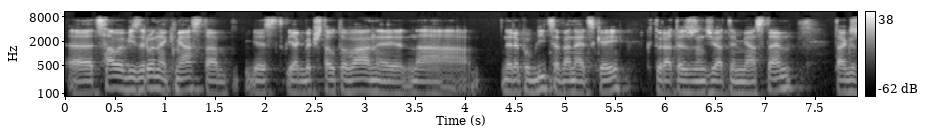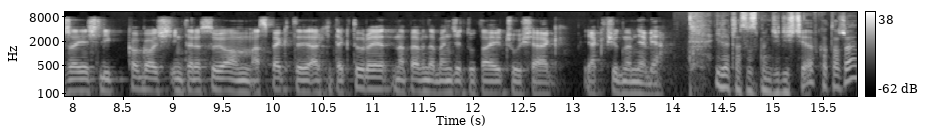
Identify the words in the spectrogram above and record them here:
E, cały wizerunek miasta jest jakby kształtowany na Republice Weneckiej, która też rządziła tym miastem. Także jeśli kogoś interesują aspekty architektury, na pewno będzie tutaj czuł się jak, jak w siódmym niebie. Ile czasu spędziliście w Kotorze?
